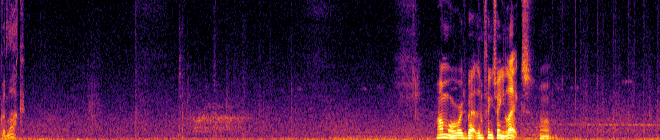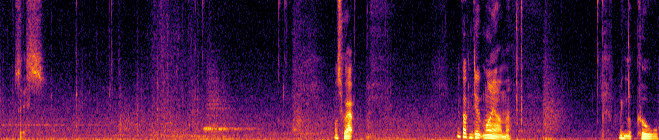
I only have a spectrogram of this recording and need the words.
good luck. I'm more worried about them things around your legs. What's this? I'll scrap. If I can do it with my armour. Make it look cool.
